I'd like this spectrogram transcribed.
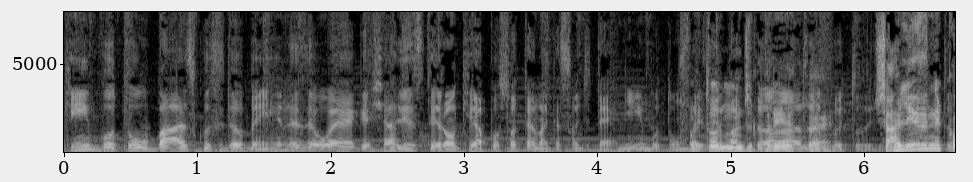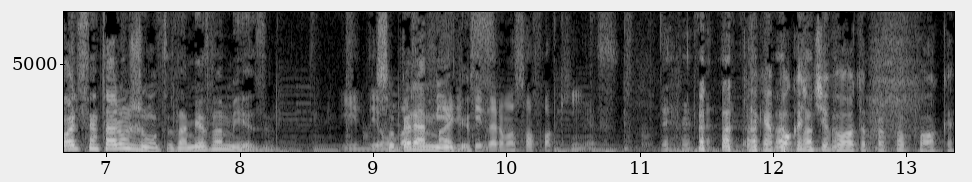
Quem votou o básico se deu bem. Renée Zellweger, Charlize Theron, que apostou até na questão de terninho, botou um Foi todo mundo bacana, de preto. é. foi tudo de Charlize e preto. Nicole sentaram juntas na mesma mesa. E deu super um amigas. e tiveram umas fofoquinhas. Daqui a pouco a gente volta pra fofoca.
